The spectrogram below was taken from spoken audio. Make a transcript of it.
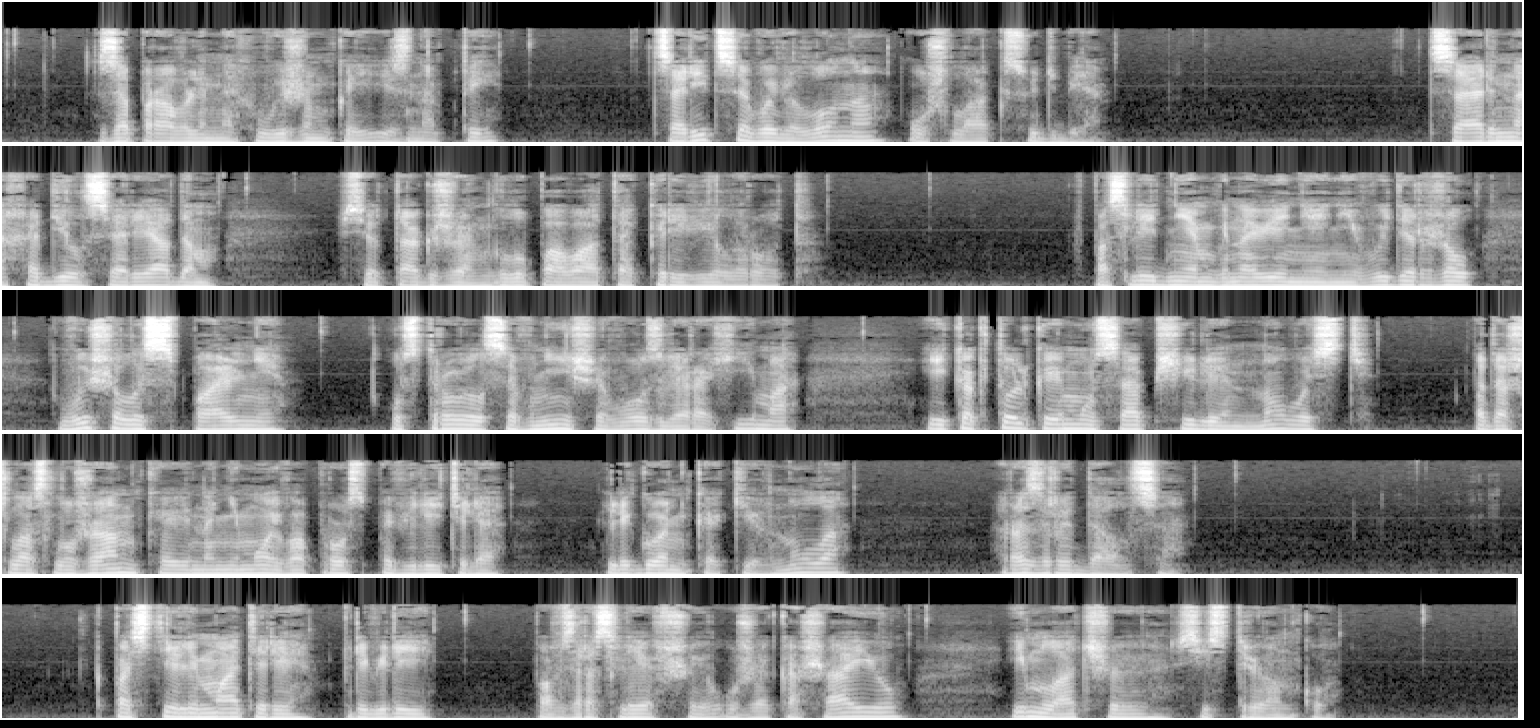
заправленных выжимкой из ногты, царица Вавилона ушла к судьбе. Царь находился рядом, все так же глуповато кривил рот. В последнее мгновение не выдержал, вышел из спальни, устроился в нише возле Рахима, и как только ему сообщили новость, подошла служанка и на немой вопрос повелителя легонько кивнула, разрыдался. К постели матери привели повзрослевшую уже кошаю и младшую сестренку.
